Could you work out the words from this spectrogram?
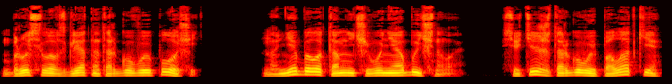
бросила взгляд на торговую площадь. Но не было там ничего необычного. Все те же торговые палатки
